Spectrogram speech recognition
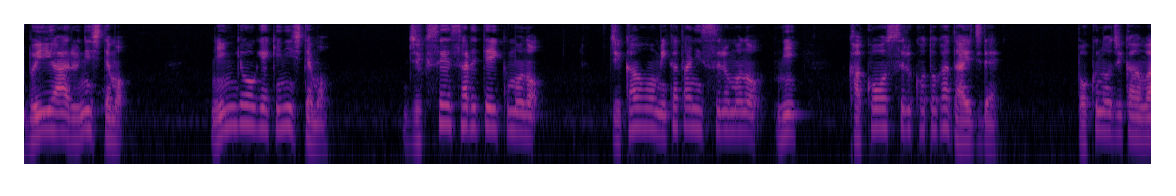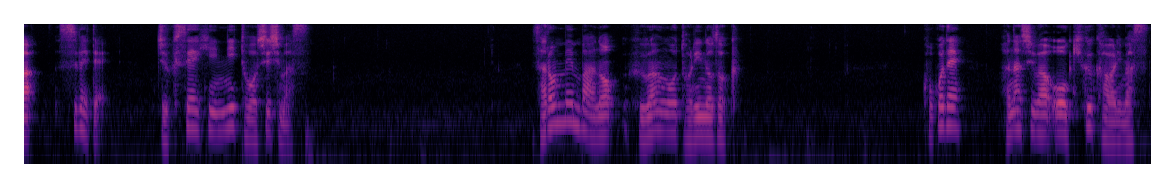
VR にしても人形劇にしても熟成されていくもの時間を味方にするものに加工することが大事で僕の時間はすべて熟成品に投資します。サロンメンバーの不安を取り除く。ここで話は大きく変わります。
